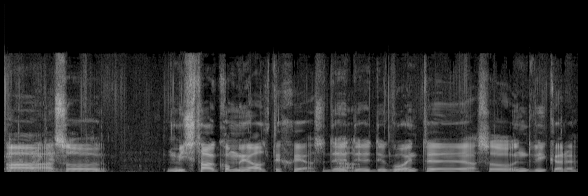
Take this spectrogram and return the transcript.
Ja, alltså misstag kommer ju alltid ske. Alltså, det, Ja. det, det går inte alltså, att undvika det.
